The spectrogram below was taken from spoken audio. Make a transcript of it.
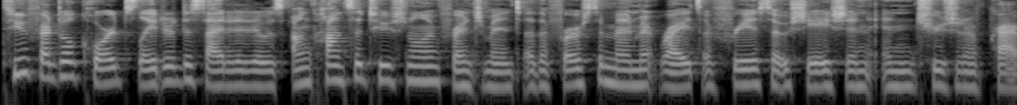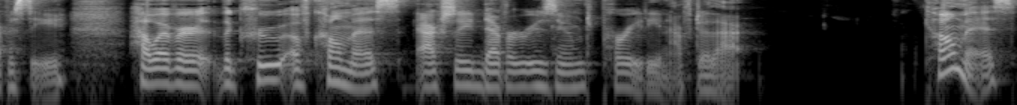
Two federal courts later decided it was unconstitutional infringement of the First Amendment rights of free association and intrusion of privacy. However, the crew of Comus actually never resumed parading after that. Comus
